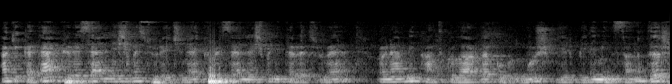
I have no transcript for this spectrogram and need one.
Hakikaten küreselleşme sürecine, küreselleşme literatürüne önemli katkılarda bulunmuş bir bilim insanıdır.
